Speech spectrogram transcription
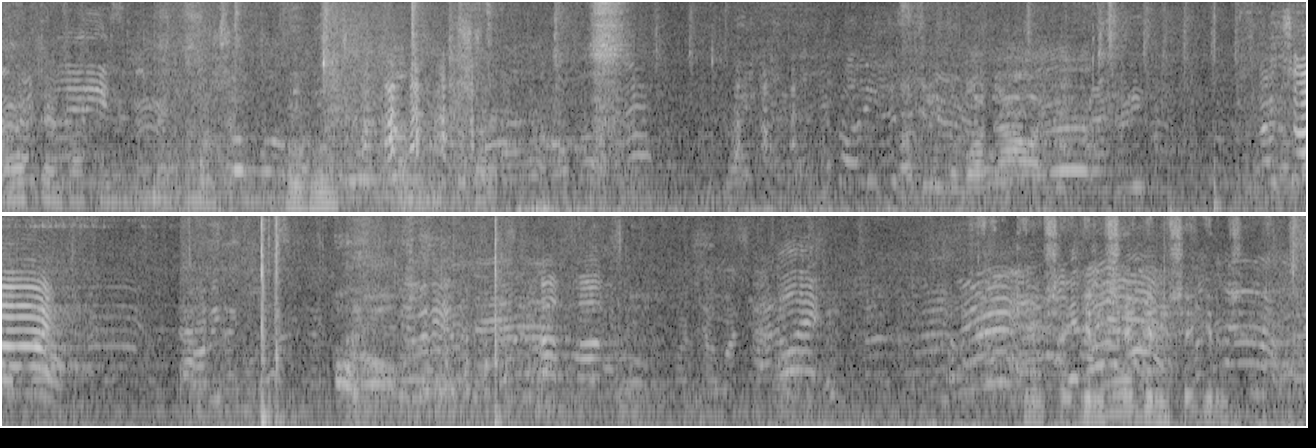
I like their black and uniforms. Mm-hmm. Get him shake, get him shake, get him shake, get him shake.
